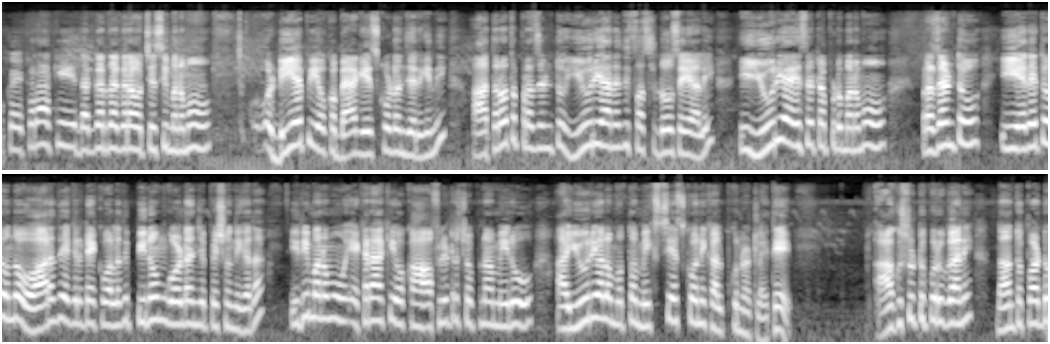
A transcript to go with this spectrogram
ఒక ఎకరాకి దగ్గర దగ్గర వచ్చేసి మనము డిఏపి ఒక బ్యాగ్ వేసుకోవడం జరిగింది. ఆ తర్వాత ప్రజెంట్ యూరియా అనేది ఫస్ట్ డోస్ వేయాలి. ఈ యూరియా వేసేటప్పుడు మనము ప్రజెంట్ ఈ ఏదైతే ఉందో వారధి అగ్రిటెక్ వాళ్ళది పినోమ్ గోల్డ్ అని చెప్పేసి ఉంది కదా. ఇది మనము ఎకరాకి ఒక హాఫ్ లీటర్ చొప్పున మీరు ఆ యూరియాలో మొత్తం మిక్స్ చేసుకొని కలుపుకున్నట్లయితే ఆకు చుట్టు పురుగు కానీ దాంతోపాటు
